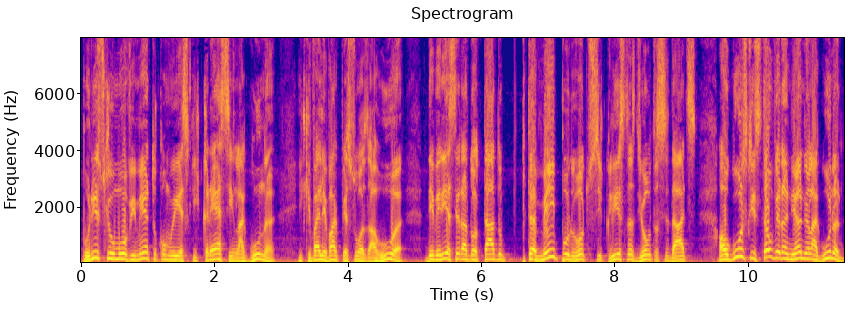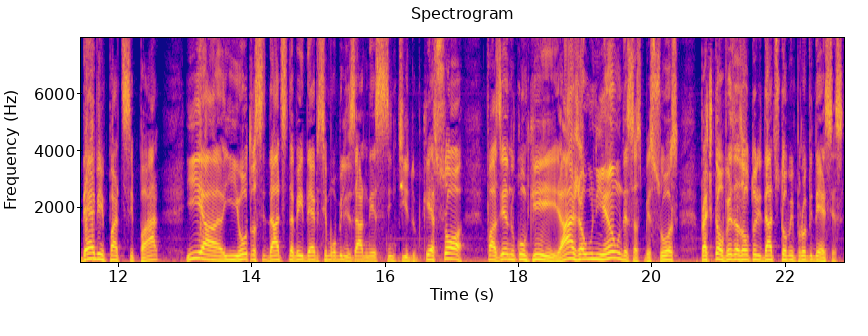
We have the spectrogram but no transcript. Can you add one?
Por isso que um movimento como esse, que cresce em Laguna e que vai levar pessoas à rua, deveria ser adotado também por outros ciclistas de outras cidades. Alguns que estão veraneando em Laguna devem participar e, a, e outras cidades também devem se mobilizar nesse sentido, porque é só fazendo com que haja união dessas pessoas para que talvez as autoridades tomem providências.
